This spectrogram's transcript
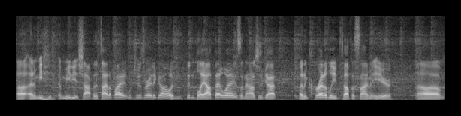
uh, an immediate, immediate shot for the title fight when she was ready to go and didn't play out that way. So now she's got an incredibly tough assignment here. Um,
